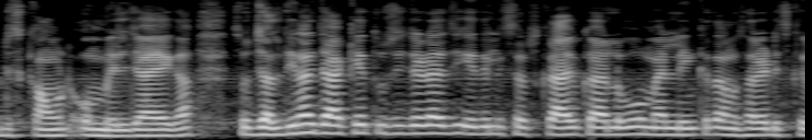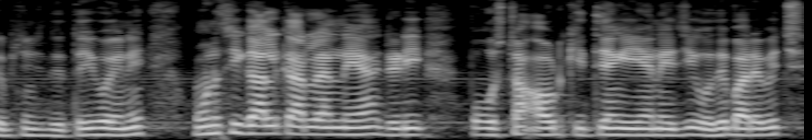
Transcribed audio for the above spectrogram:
ਡਿਸਕਾਊਂਟ ਉਹ ਮਿਲ ਜਾਏਗਾ। ਸੋ ਜਲਦੀ ਨਾਲ ਜਾ ਕੇ ਤੁਸੀਂ ਜਿਹੜਾ ਜੀ ਇਹਦੇ ਲਈ ਸਬਸਕ੍ਰਾਈਬ ਕਰ ਲਵੋ। ਮੈਂ ਲਿੰਕ ਤੁਹਾਨੂੰ ਸਾਰੇ ਡਿਸਕ੍ਰਿਪਸ਼ਨ 'ਚ ਦਿੱਤੇ ਹੀ ਹੋਏ ਨੇ। ਹੁਣ ਅਸੀਂ ਗੱਲ ਕਰ ਲੈਂਦੇ ਆ ਜਿਹੜੀ ਪੋਸਟਾਂ ਆਊਟ ਕੀਤੀਆਂ ਗਈਆਂ ਨੇ ਜੀ, ਉਹਦੇ ਬਾਰੇ ਵਿੱਚ।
